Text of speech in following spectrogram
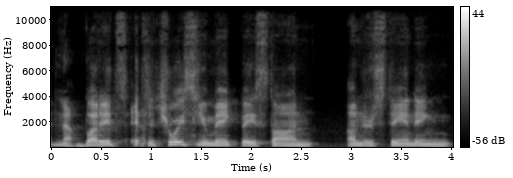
no, but it's it's a choice you make based on understanding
